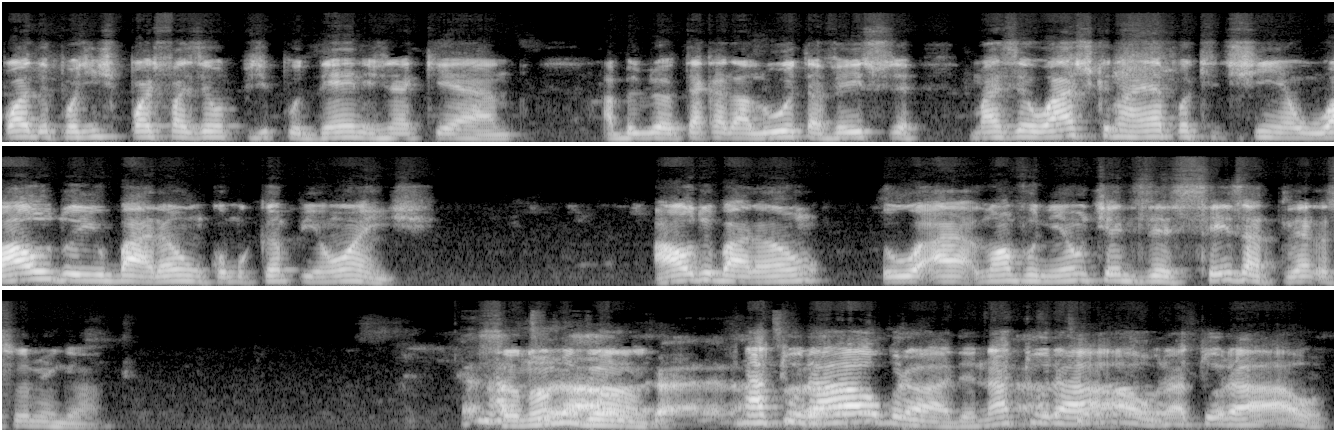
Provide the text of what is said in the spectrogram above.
pode, depois a gente pode fazer um pedir para o Denis, né, que é a, a, Biblioteca da Luta, ver isso. Mas eu acho que na época que tinha o Aldo e o Barão como campeões, Aldo e Barão, o, a Nova União tinha 16 atletas, se eu não me engano. É natural, se eu não me engano. Cara, é natural. natural, brother. Natural, natural. natural.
